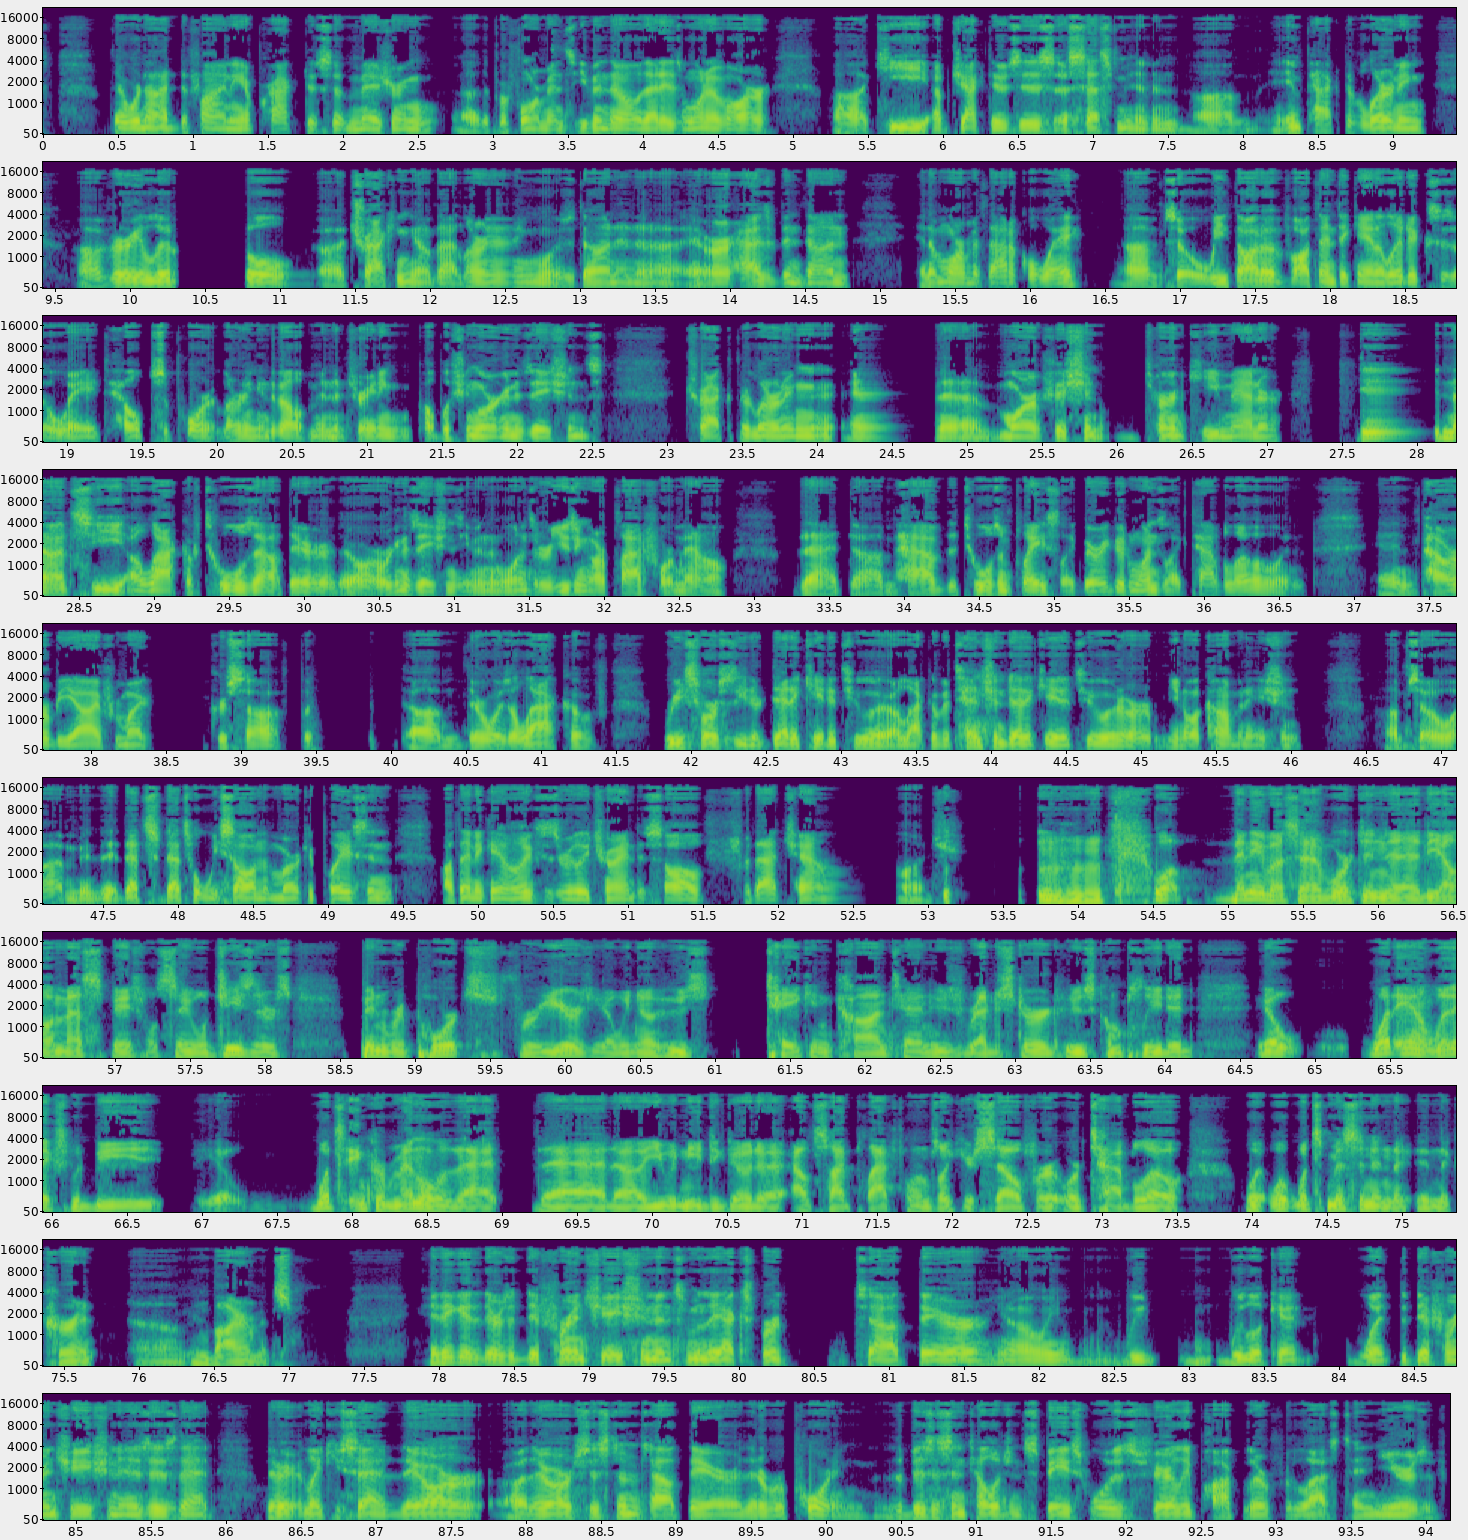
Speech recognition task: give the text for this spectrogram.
that were not defining a practice of measuring uh, the performance, even though that is one of our uh, key objectives is assessment and um, impact of learning. Uh, very little uh, tracking of that learning was done in a, or has been done in a more methodical way. Um, so we thought of authentic analytics as a way to help support learning and development and training publishing organizations track their learning in a more efficient turnkey manner. Did not see a lack of tools out there. There are organizations, even the ones that are using our platform now, that um, have the tools in place, like very good ones like Tableau and and Power BI from Microsoft. But um, there was a lack of resources either dedicated to it, or lack of attention dedicated to it, or you know a combination. Um, so um, that's that's what we saw in the marketplace, and Authentic Analytics is really trying to solve for that challenge. Mm-hmm. Well, many of us have worked in the, the LMS space. Will say, well, geez, there's been reports for years. You know, we know who's taken content, who's registered, who's completed. You know, what analytics would be? You know, what's incremental to that that uh, you would need to go to outside platforms like yourself or, or Tableau? What, what, what's missing in the in the current uh, environments? I think there's a differentiation in some of the experts out there. You know, we we we look at what the differentiation is. Is that there, like you said, there are uh, there are systems out there that are reporting. The business intelligence space was fairly popular for the last ten years of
